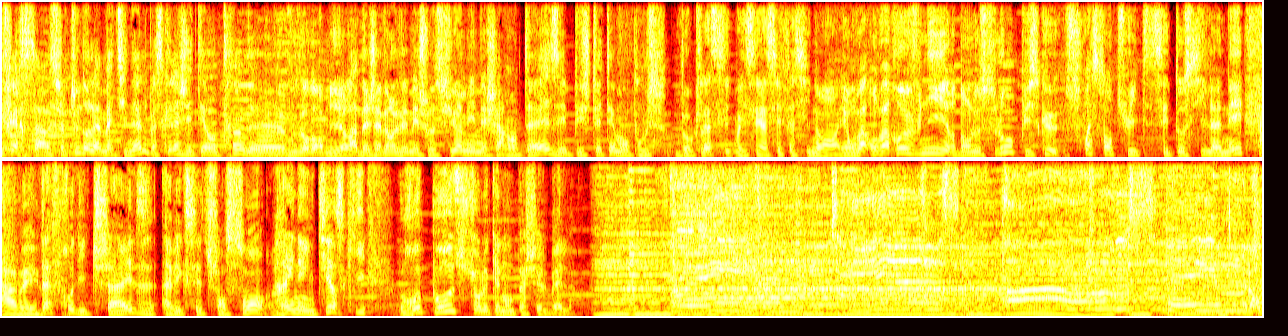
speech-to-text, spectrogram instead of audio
Préfère ça, surtout dans la matinale parce que là j'étais en train De de... vous endormir. Ah ben j'avais enlevé mes chaussures, mis mes charentaises et puis je tétais mon pouce. Donc là, c'est oui, c'est assez fascinant. Et on va on va revenir dans le slow puisque 68, c'est aussi l'année Ah oui. d'Aphrodite Childs avec cette chanson Rain in Tears qui repose sur le canon de Pachelbel. Alors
